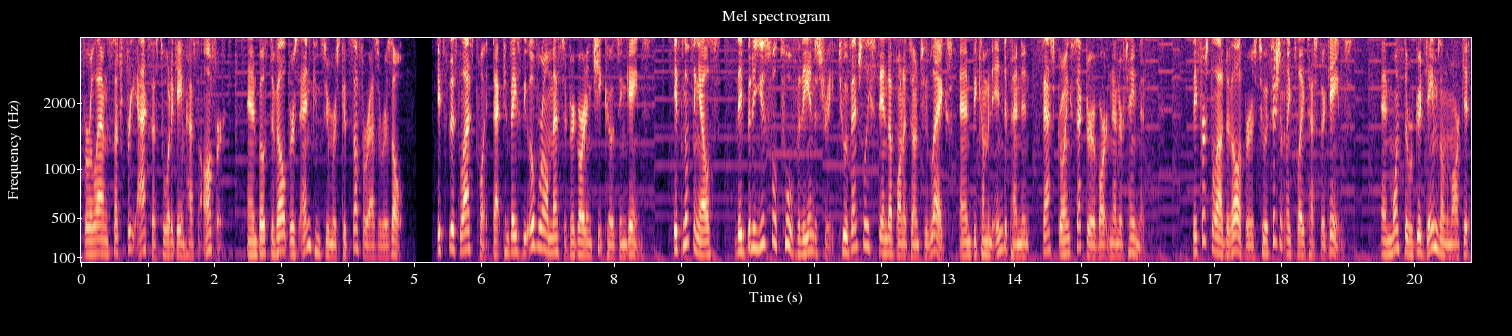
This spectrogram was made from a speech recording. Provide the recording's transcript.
for allowing such free access to what a game has to offer, and both developers and consumers could suffer as a result. It's this last point that conveys the overall message regarding cheat codes in games. If nothing else, they've been a useful tool for the industry to eventually stand up on its own two legs and become an independent, fast-growing sector of art and entertainment. They first allowed developers to efficiently playtest their games, and once there were good games on the market,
